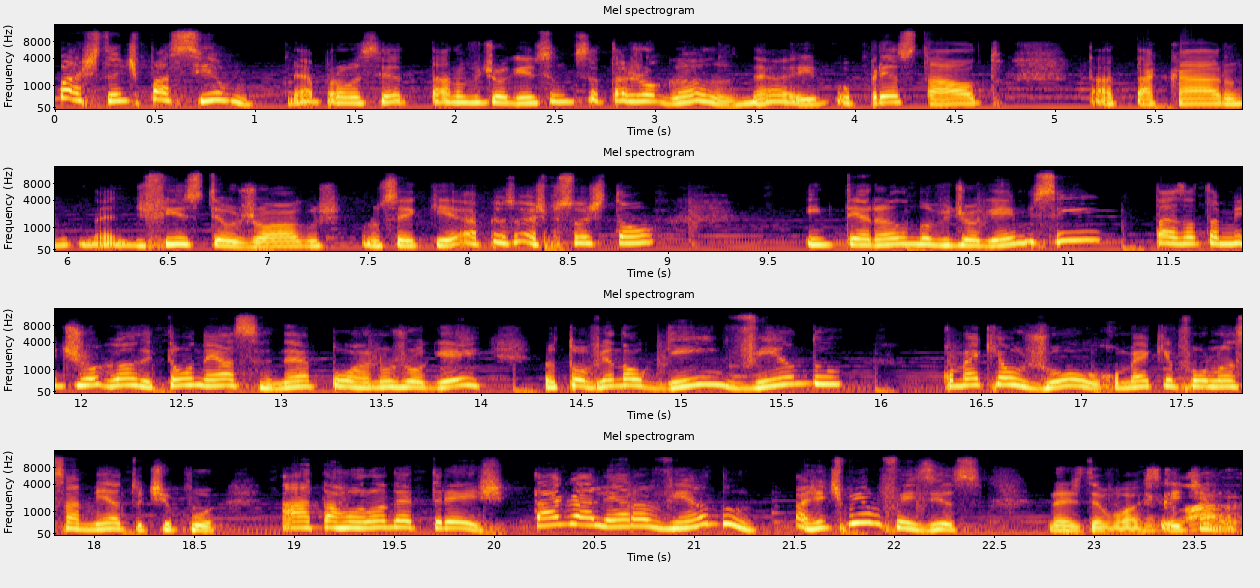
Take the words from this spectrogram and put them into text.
bastante passivo, né? Pra você estar no videogame, você não precisa estar jogando, né? E o preço tá alto, tá, tá caro, né? Difícil ter os jogos, não sei o quê. Pessoa- as pessoas estão inteirando no videogame sem estar exatamente jogando. Então nessa, né? Porra, não joguei, eu tô vendo alguém vendo como é que é o jogo, como é que foi o lançamento, tipo, ah, tá rolando E3. Tá a galera vendo. A gente mesmo fez isso, né, The Vox? É A gente- claro.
